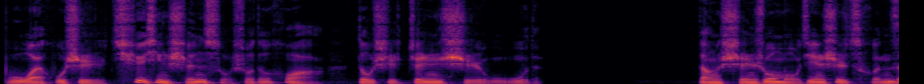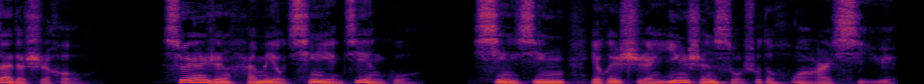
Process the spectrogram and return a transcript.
不外乎是确信神所说的话都是真实无误的。当神说某件事存在的时候，虽然人还没有亲眼见过，信心也会使人因神所说的话而喜悦。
